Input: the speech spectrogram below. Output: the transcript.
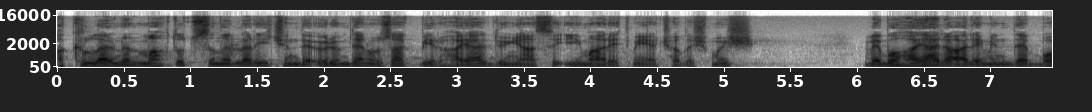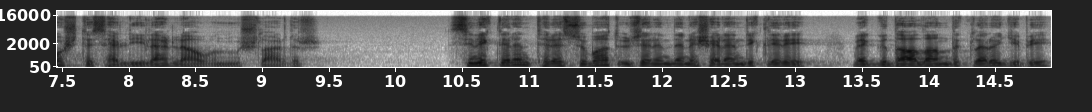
Akıllarının mahdut sınırları içinde ölümden uzak bir hayal dünyası imar etmeye çalışmış ve bu hayal aleminde boş tesellilerle avunmuşlardır. Sineklerin tereссübat üzerinde neşelendikleri ve gıdalandıkları gibi,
